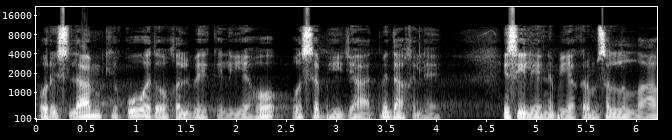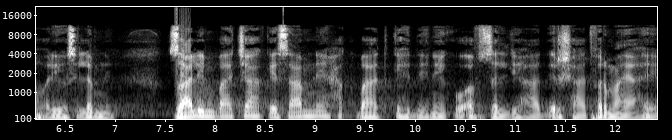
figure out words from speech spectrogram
اور اسلام کی قوت و غلبے کے لیے ہو، وہ سبھی جہاد میں داخل ہے۔ اسی لیے نبی اکرم صلی اللہ علیہ وسلم نے ظالم بادشاہ کے سامنے حق بات کہہ دینے کو افضل جہاد ارشاد فرمایا ہے۔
